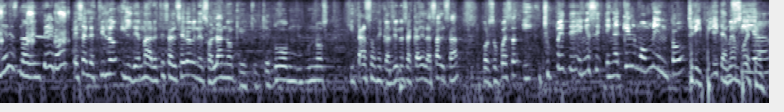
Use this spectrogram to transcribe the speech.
Si eres noventero, es el estilo Ildemar, este salsero venezolano que, que- que tuvo unos hitazos de canciones acá de la salsa, por supuesto. Y Chupete en ese, en aquel momento. Tripita me han lucía-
